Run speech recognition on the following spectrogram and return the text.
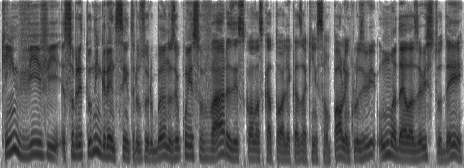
quem vive, sobretudo em grandes centros urbanos, eu conheço várias escolas católicas aqui em São Paulo, inclusive uma delas eu estudei,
